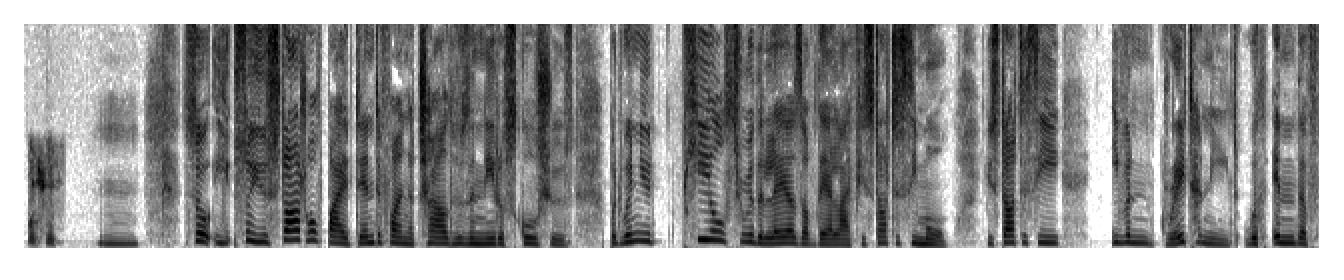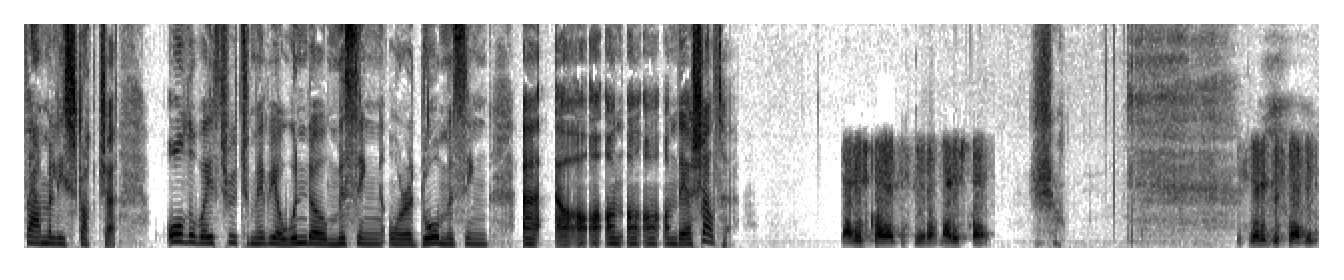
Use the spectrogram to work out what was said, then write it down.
school shoes. Mm. So, so you start off by identifying a child who's in need of school shoes, but when you peel through the layers of their life, you start to see more. You start to see even greater need within the family structure all the way through to maybe a window missing or a door missing uh, uh, uh on, on, on their shelter. That is correct, Lira. That is correct. Sure. It's very disturbing.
